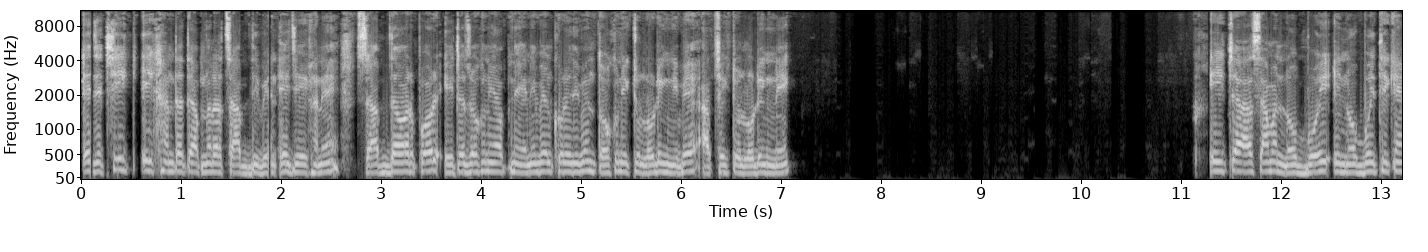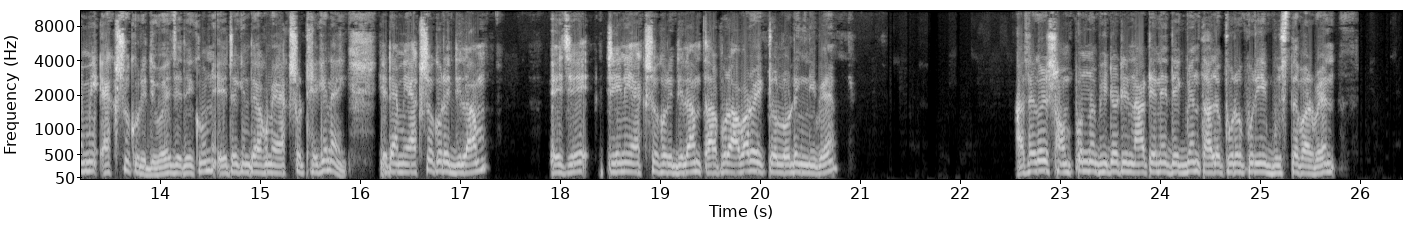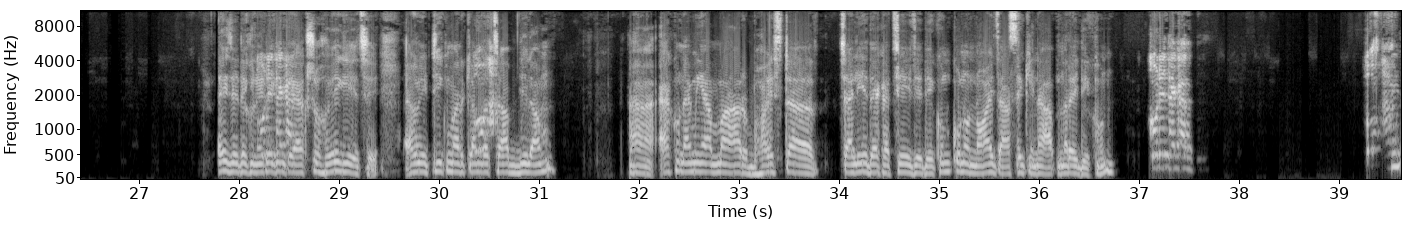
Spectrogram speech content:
এই যে ঠিক এইখানটাতে আপনারা চাপ দিবেন। এই যে এখানে চাপ দেওয়ার পর এটা যখনই আপনি এনেবল করে দিবেন তখন একটু লোডিং নিবে। আচ্ছা একটু লোডিং নেই এইটা আছে আমার নব্বই, এই নব্বই থেকে আমি একশো করে দিব। এই যে দেখুন, এটা কিন্তু এখনও একশো থেকে নাই। এটা আমি একশো করে দিলাম। এই যে ট্রেনে একশো করে দিলাম। তারপর আবারও একটু লোডিং নিবে। আশা করি সম্পূর্ণ ভিডিওটি না টেনে দেখবেন, তাহলে পুরোপুরি বুঝতে পারবেন। এই যে দেখুন, এটা কিন্তু একশো হয়ে গিয়েছে। এখন এই টিক মার্কে আমরা চাপ দিলাম। হ্যাঁ এখন আমি আমার ভয়েসটা চালিয়ে দেখাচ্ছি। এই যে দেখুন, কোনো নয়েজ আছে কিনা, আপনারাই দেখুন করে দেখাচ্ছি তো আমি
